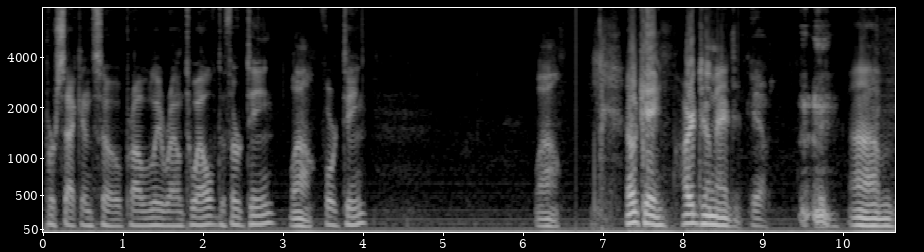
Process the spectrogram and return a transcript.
per second. So probably around 12 to 13, Wow. 14. Wow. Okay, hard to imagine. Yeah. Um,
